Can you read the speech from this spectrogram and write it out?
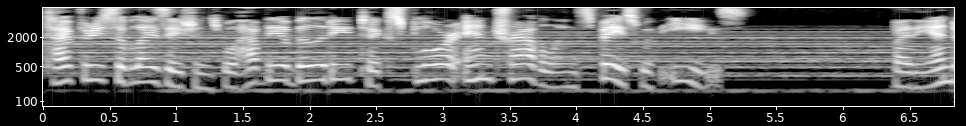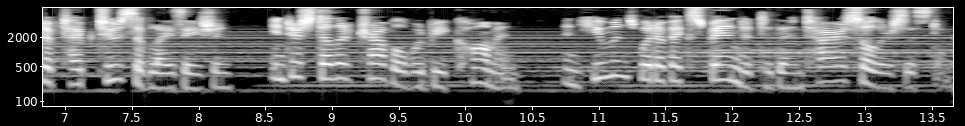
Type 3 civilizations will have the ability to explore and travel in space with ease. By the end of Type 2 civilization, interstellar travel would be common and humans would have expanded to the entire solar system.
